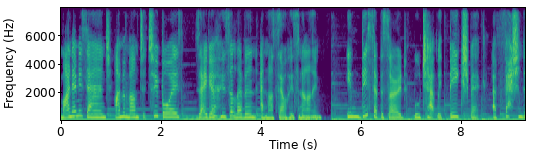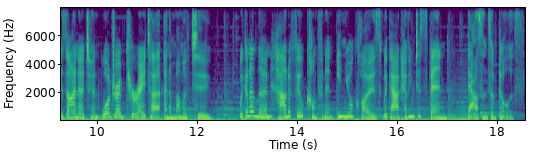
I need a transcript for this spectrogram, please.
My name is Ange. I'm a mum to two boys Xavier, who's 11, and Marcel, who's 9. In this episode, we'll chat with Biek Speijk, a fashion designer turned wardrobe curator and a mum of two. We're going to learn how to feel confident in your clothes without having to spend thousands of dollars.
